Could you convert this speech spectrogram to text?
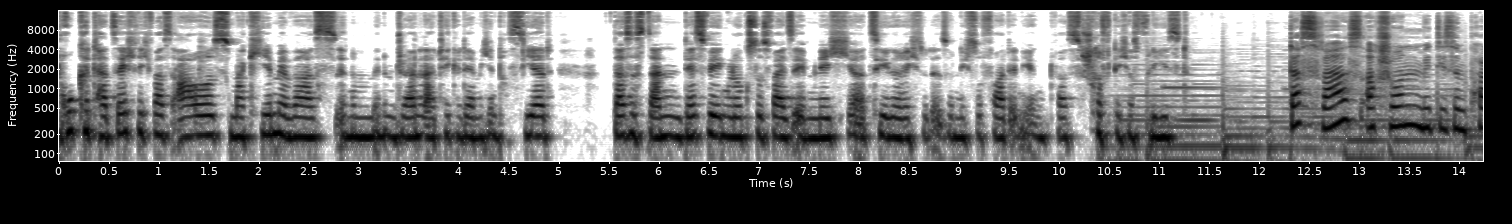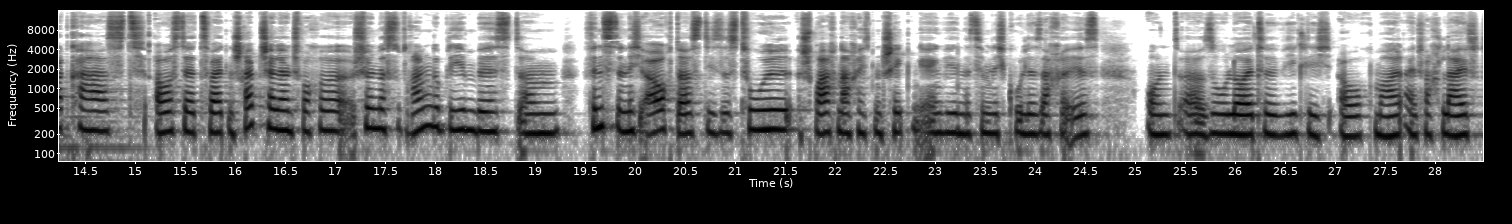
drucke tatsächlich was aus, markiere mir was in einem, in einem Journalartikel, der mich interessiert. Das ist dann deswegen Luxus, weil es eben nicht äh, zielgerichtet ist und nicht sofort in irgendwas Schriftliches fließt. Das war's auch schon mit diesem Podcast aus der zweiten Schreibchallenge-Woche. Schön, dass du dran geblieben bist. Ähm, findest du nicht auch, dass dieses Tool Sprachnachrichten schicken irgendwie eine ziemlich coole Sache ist und äh, so Leute wirklich auch mal einfach live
